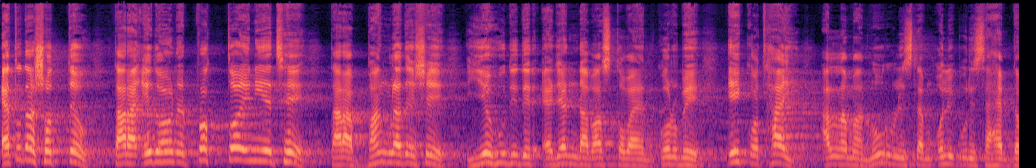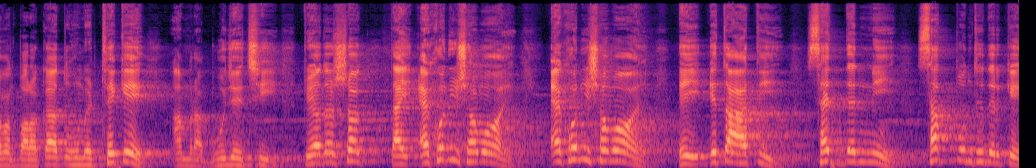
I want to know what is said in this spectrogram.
এতটা সত্ত্বেও তারা এ ধরনের প্রত্যয় নিয়েছে, তারা বাংলাদেশে ইহুদিদের এজেন্ডা বাস্তবায়ন করবে। এই কথাই আল্লামা নুরুল ইসলাম অলিপুরি সাহেব দামাত বারকাতুহুমের থেকে আমরা বুঝেছি। প্রিয় দর্শক তাই এখনই সময় এখনই সময় এই এতাহাতি সাদ্দান্নি সাতপন্থীদেরকে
